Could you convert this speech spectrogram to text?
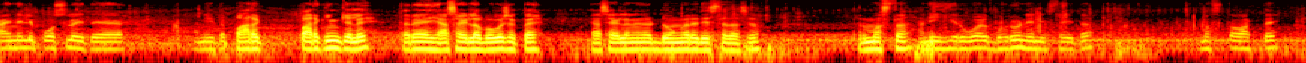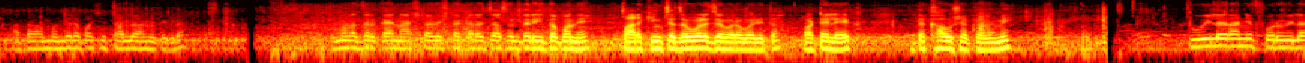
फायनली पोचलो इथे. आणि इथं पार्क पार्किंग केलं आहे तर ह्या साईडला बघू शकताय. ह्या साईडला डोंगर दिसतात असं. तर मस्त. आणि हिरवळ भरून आहे नुसतं इथं. मस्त वाटतंय. आता मंदिरापाशी चाललो आम्ही तिकडं. तुम्हाला जर काय नाश्ता विष्टा करायचा असेल तर इथं पण आहे. पार्किंगच्या जवळच आहे बरोबर इथं. हॉटेल एक. इथं खाऊ शकता तुम्ही. टू व्हीलर आणि फोर व्हीलर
